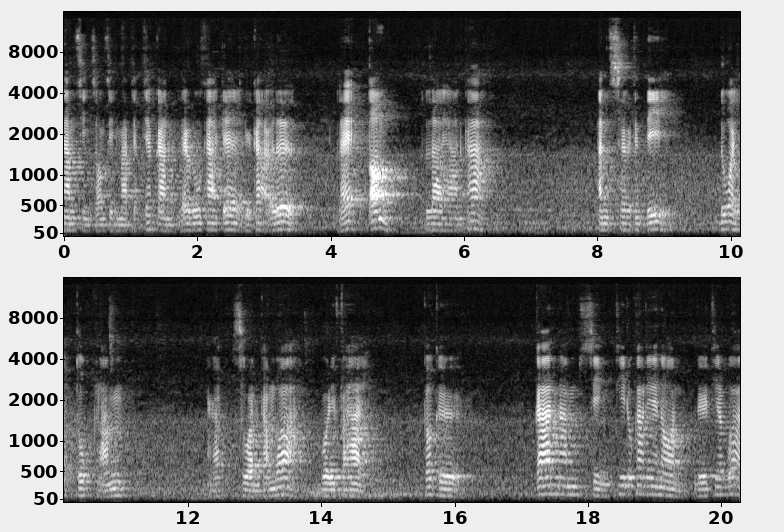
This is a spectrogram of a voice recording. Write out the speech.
นำสิ่งสองสิ่งมาเปรียบเทียบกัน แล้วรู้ค่าแก้หรือค่า error และต้อง รายงานค่า uncertainty ด้วยทุกครั้งนะครับ ส่วนคำว่า verify ก็คือ การนำสิ่งที่รู้ค่าที่แน่นอน หรือที่เรียกว่า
